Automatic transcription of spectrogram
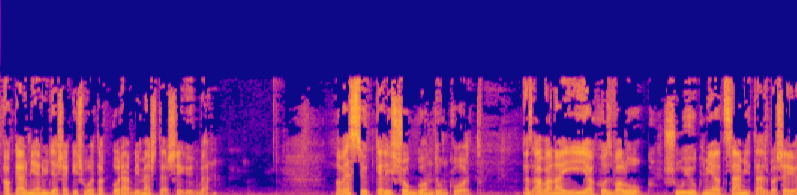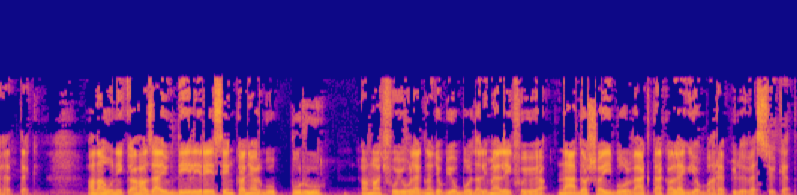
akármilyen ügyesek is voltak korábbi mesterségükben. A veszőkkel is sok gondunk volt. Az avanai íjakhoz való súlyuk miatt számításba se jöhettek. A Naunik a hazájuk déli részén kanyargó Puru, a nagy folyó legnagyobb jobboldali mellékfolyója nádasaiból vágták a legjobban repülő vesszőket.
